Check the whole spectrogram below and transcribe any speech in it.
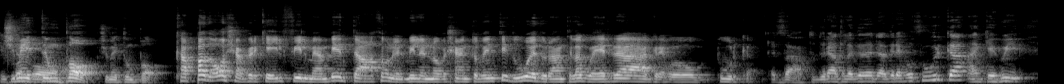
ci, ci mette un po', ci mette un po'. Cappadocia perché il film è ambientato nel 1922 durante la guerra greco-turca. Esatto, durante la guerra greco-turca, anche qui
